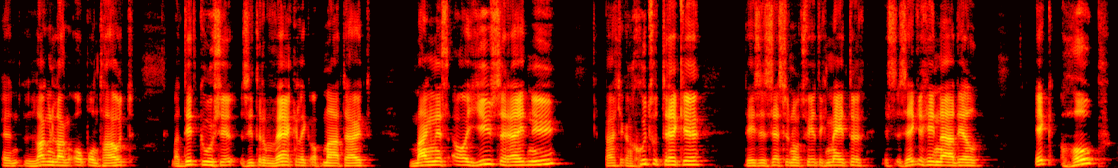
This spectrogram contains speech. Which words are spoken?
een lang, lang oponthoud. Maar dit koersje ziet er werkelijk op maat uit. Magnus Ayuse rijdt nu. Paardje kan goed vertrekken. Deze 640 meter is zeker geen nadeel. Ik hoop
